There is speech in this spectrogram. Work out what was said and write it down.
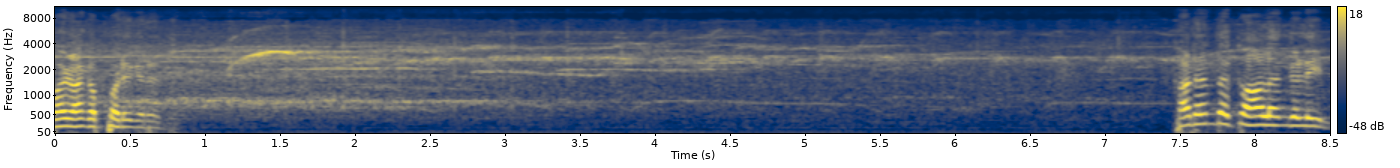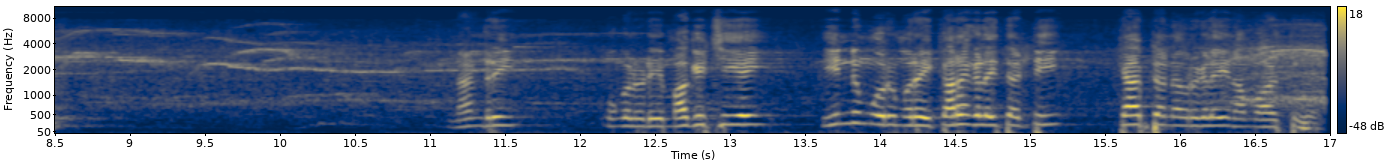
வழங்கப்படுகிறது. கடந்த காலங்களில் நன்றி. உங்களுடைய மகிழ்ச்சியை இன்னும் ஒரு முறை கரங்களை தட்டி கேப்டன் அவர்களை நாம் வாழ்த்துவோம்.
